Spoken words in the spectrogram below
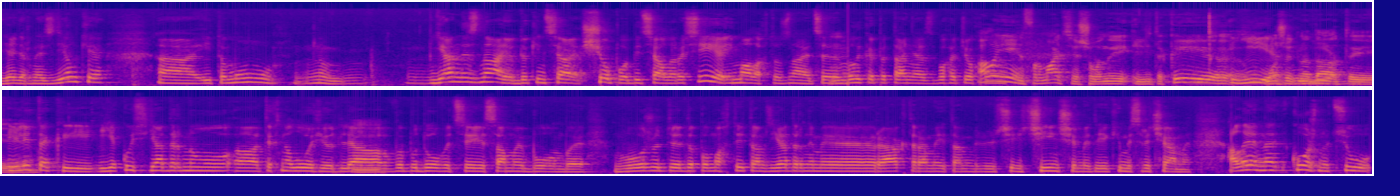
Ядерної зділки, і тому ну, Я не знаю до кінця, що пообіцяла Росія, і мало хто знає. Це Мгм. велике питання з багатьох Але є інформація, що вони літаки Є, можуть є. надати. і літаки, і якусь ядерну а, технологію для Мгм. вибудови цієї самої бомби, можуть допомогти там з ядерними реакторами там чи, чи іншими якимись речами. Але на кожну цю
